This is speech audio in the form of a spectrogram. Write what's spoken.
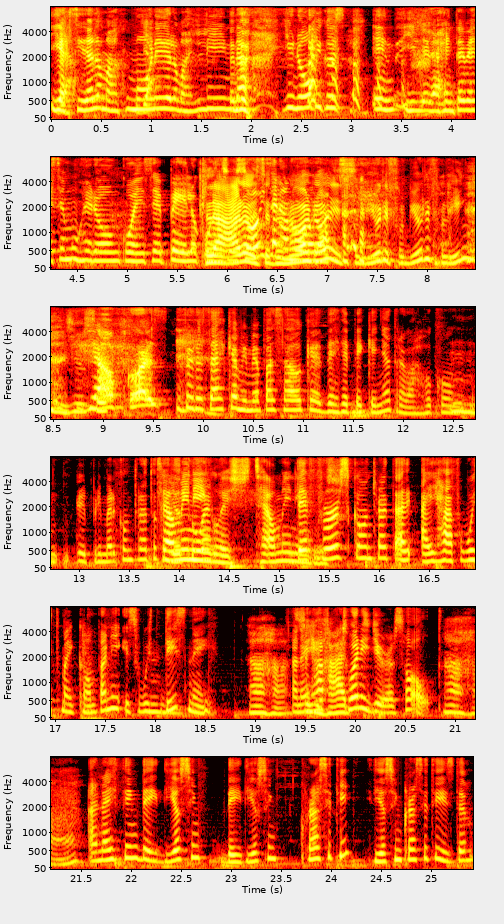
Y así de lo más mono y de lo más linda. You know, because en- y la gente ve ese mujerón con ese pelo, con Claro, y se no, no, enamora. it's beautiful, beautiful English. you Yeah, say. of course. Pero sabes que a mí me ha pasado que desde pequeña trabajo con el primer contrato que Tell yo me in tuve- English. Tell me in The English. first contract I, I have with my company is with Disney, Ajá. and so I have had- 20 years old. Ajá. And I think the, idiosyn- the idiosyncrasy, idiosyncrasy is the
